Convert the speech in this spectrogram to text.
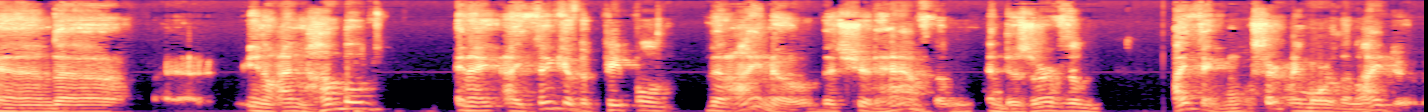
and uh, you know, I'm humbled, and I, I think of the people that I know that should have them and deserve them. I think certainly more than I do.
